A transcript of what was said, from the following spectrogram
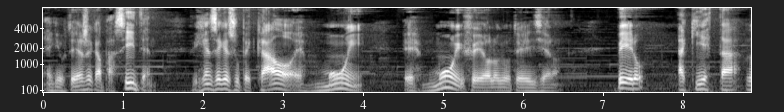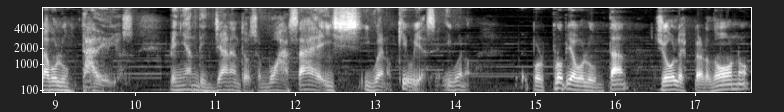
eh, que ustedes recapaciten. Fíjense que su pecado es muy, es muy feo lo que ustedes hicieron. Pero aquí está la voluntad de Dios. Venían de llana entonces, vos y, y bueno, ¿qué voy a hacer? Y bueno, por propia voluntad, yo les perdono,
